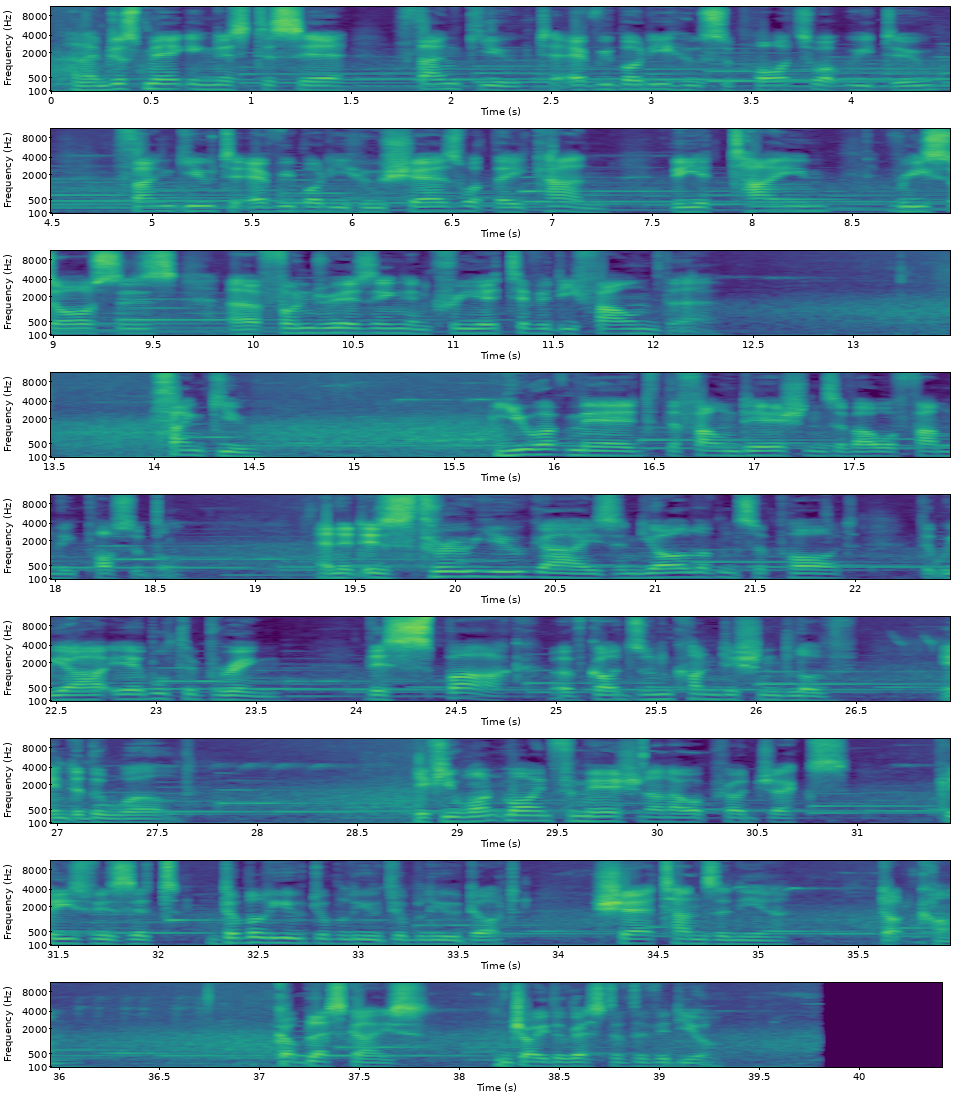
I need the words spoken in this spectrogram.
And I'm just making this to say thank you to everybody who supports what we do. Thank you to everybody who shares what they can, be it time, resources, uh, fundraising, and creativity found there. Thank you. You have made the foundations of our family possible. And it is through you guys and your love and support that we are able to bring this spark of God's unconditioned love into the world. If you want more information on our projects, please visit www.sharetanzania.com. God bless guys. Enjoy the rest of the video.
